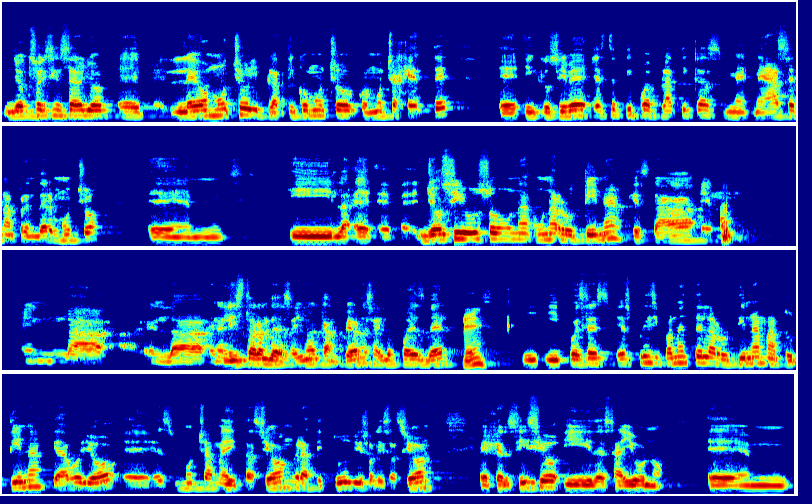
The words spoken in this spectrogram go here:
yo soy sincero, yo eh, leo mucho y platico mucho con mucha gente. Eh, inclusive este tipo de pláticas me, me hacen aprender mucho. Em, y eh, yo sí uso una, una, rutina que está en, en, la, en, la, en, el Instagram de Desayuno de Campeones, ahí lo puedes ver. Y, pues es, es, principalmente la rutina matutina que hago yo, eh, es mucha meditación, gratitud, visualización, ejercicio y desayuno. Em,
